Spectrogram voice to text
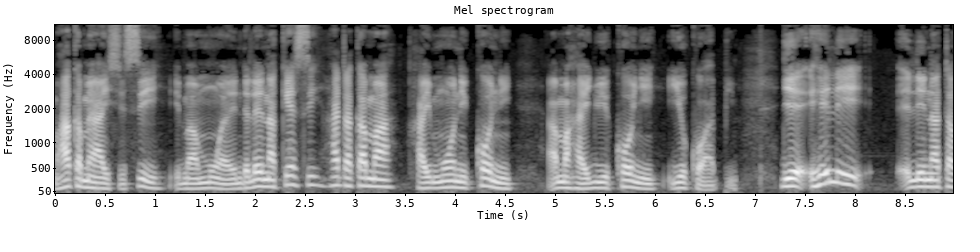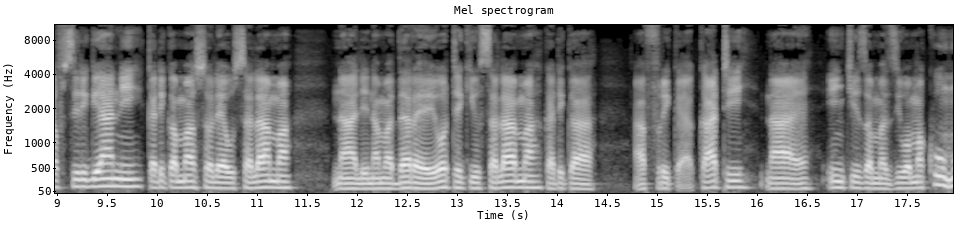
Mahakama ya ICC imeamua endelee na kesi hata kama haimwoni Kony ama haijui Konyi yuko wapi. Je, hili lina tafsiri gani katika maswala ya usalama na lina madhara yoyote kiusalama katika Afrika ya Kati na nchi za maziwa makuu?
